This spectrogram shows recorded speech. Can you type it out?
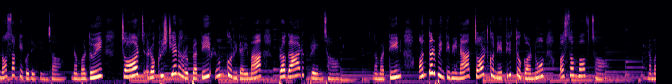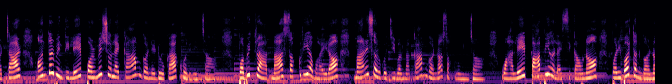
नसकेको देखिन्छ। नम्बर दुई चर्च र क्रिस्चियनहरूप्रति उनको हृदयमा प्रगाढ प्रेम छ। नम्बर तिन अन्तर्विन्ती बिना चर्चको नेतृत्व गर्नु असम्भव छ। नम्बर चार अन्तर्विन्तीले परमेश्वरलाई काम गर्ने ढोका खोलिदिन्छ। पवित्र आत्मा सक्रिय भएर मानिसहरूको जीवनमा काम गर्न सक्नुहुन्छ। उहाँले पापीहरूलाई सिकाउन परिवर्तन गर्न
